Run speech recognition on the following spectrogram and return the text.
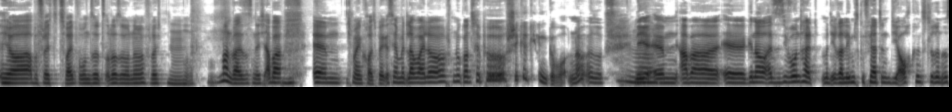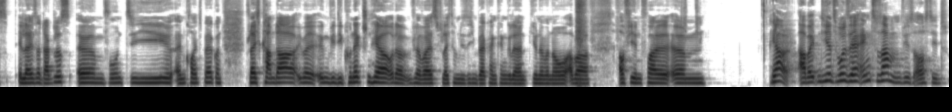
Ja, aber vielleicht Zweitwohnsitz oder so, ne? Vielleicht, hm. man weiß es nicht. Aber mhm. ähm, ich meine, Kreuzberg ist ja mittlerweile eine ganz hippe, schicke Gegend geworden, ne? Also, ja. nee, ähm, aber äh, genau, also sie wohnt halt mit ihrer Lebensgefährtin, die auch Künstlerin ist, Eliza Douglas, ähm, wohnt sie in Kreuzberg und vielleicht kam da über irgendwie die Connection her oder wer weiß, vielleicht haben die sich in Bergheim kennengelernt, you never know, aber auf jeden Fall, ähm, ja, arbeiten die jetzt wohl sehr eng zusammen, wie es aussieht.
